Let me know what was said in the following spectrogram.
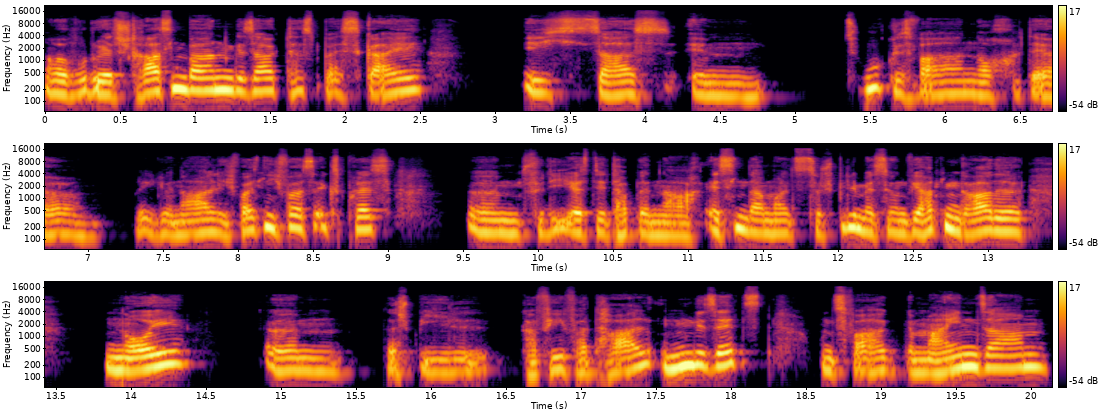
Aber wo du jetzt Straßenbahnen gesagt hast bei Sky, ich saß im Zug, es war noch der Regional, ich weiß nicht was, Express, ähm, für die erste Etappe nach Essen damals zur Spielemesse. Und wir hatten gerade neu ähm, das Spiel Café Fatal umgesetzt. Und zwar gemeinsam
